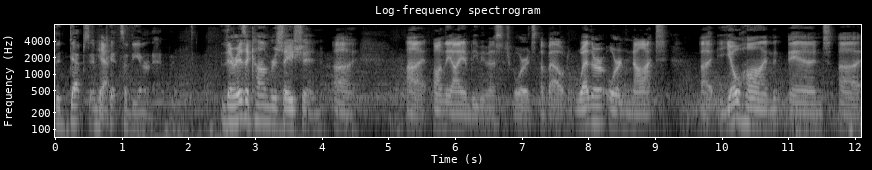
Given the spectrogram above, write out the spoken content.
the depths and Yeah. pits of the internet. there is a conversation uh, uh, on the IMDb message boards about whether or not uh, Johann and uh,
